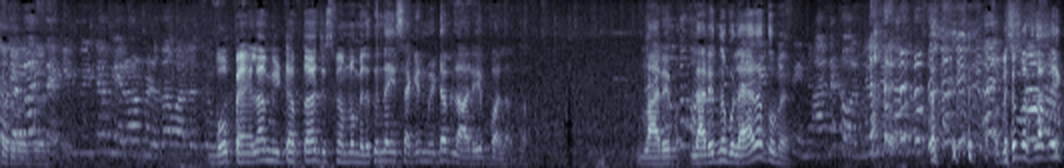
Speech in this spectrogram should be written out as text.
खड़े हुए थे। वो पहला मीटअप था जिसमें हम लोग मिले थे नहीं सेकंड मीटअप लारेब वाला था। लारेब लारेब ने बुलाया था तुम्हें? मतलब एक,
